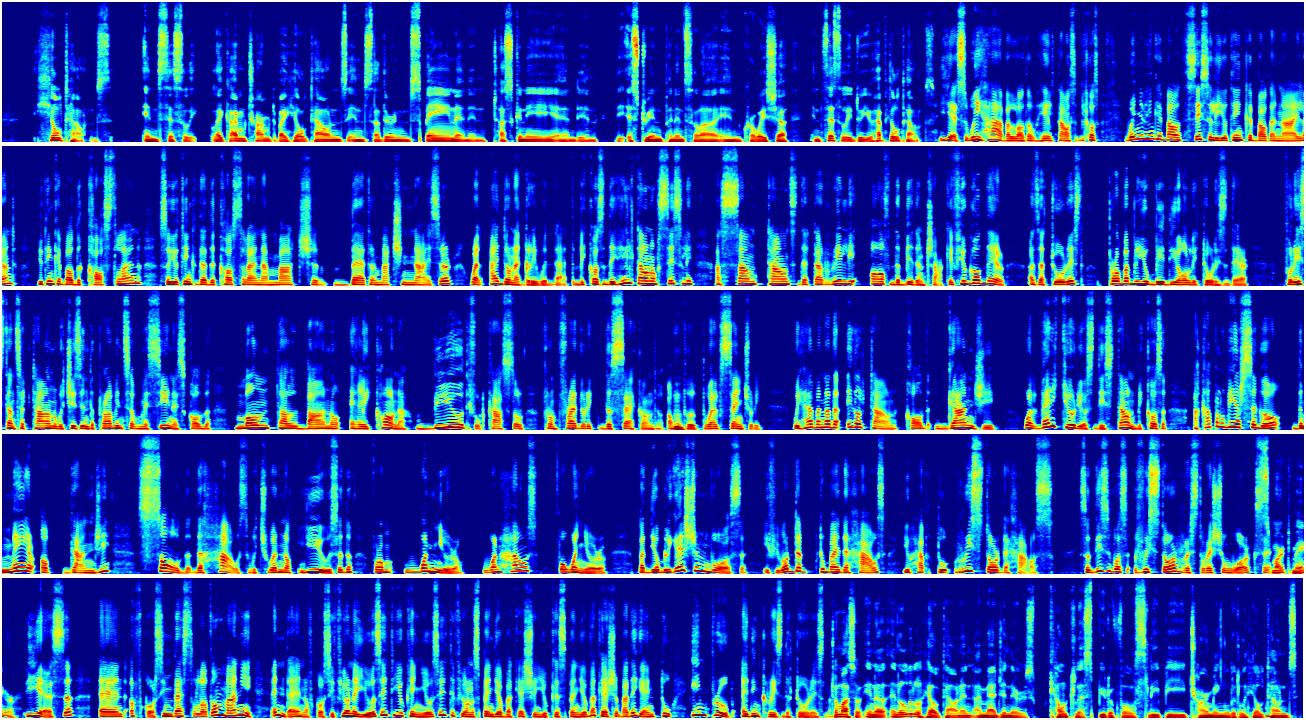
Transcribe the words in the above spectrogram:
hill towns in Sicily. Like I'm charmed by hill towns in southern Spain and in Tuscany and in the Istrian Peninsula in Croatia. In Sicily, do you have hill towns? Yes, we have a lot of hill towns because when you think about Sicily, you think about an island, you think about the coastline, so you think that the coastline are much uh, better, much nicer. Well, I don't agree with that because the hill town of Sicily are some towns that are really off the beaten track. If you go there as a tourist, probably you'll be the only tourist there. For instance, a town which is in the province of Messina is called Montalbano Elicona, beautiful castle from Frederick II of hmm. the 12th century. We have another hill town called Gangi. Well, very curious this town because a couple of years ago, the mayor of Gangi sold the house which were not used from one euro. One house for one euro. But the obligation was if you want to buy the house, you have to restore the house. So this was restore restoration works. Smart mayor. Yes, and of course invest a lot of money. And then, of course, if you want to use it, you can use it. If you want to spend your vacation, you can spend your vacation. But again, to improve and increase the tourism. Tommaso, in a in a little hill town, and I imagine there's countless beautiful, sleepy, charming little hill towns.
